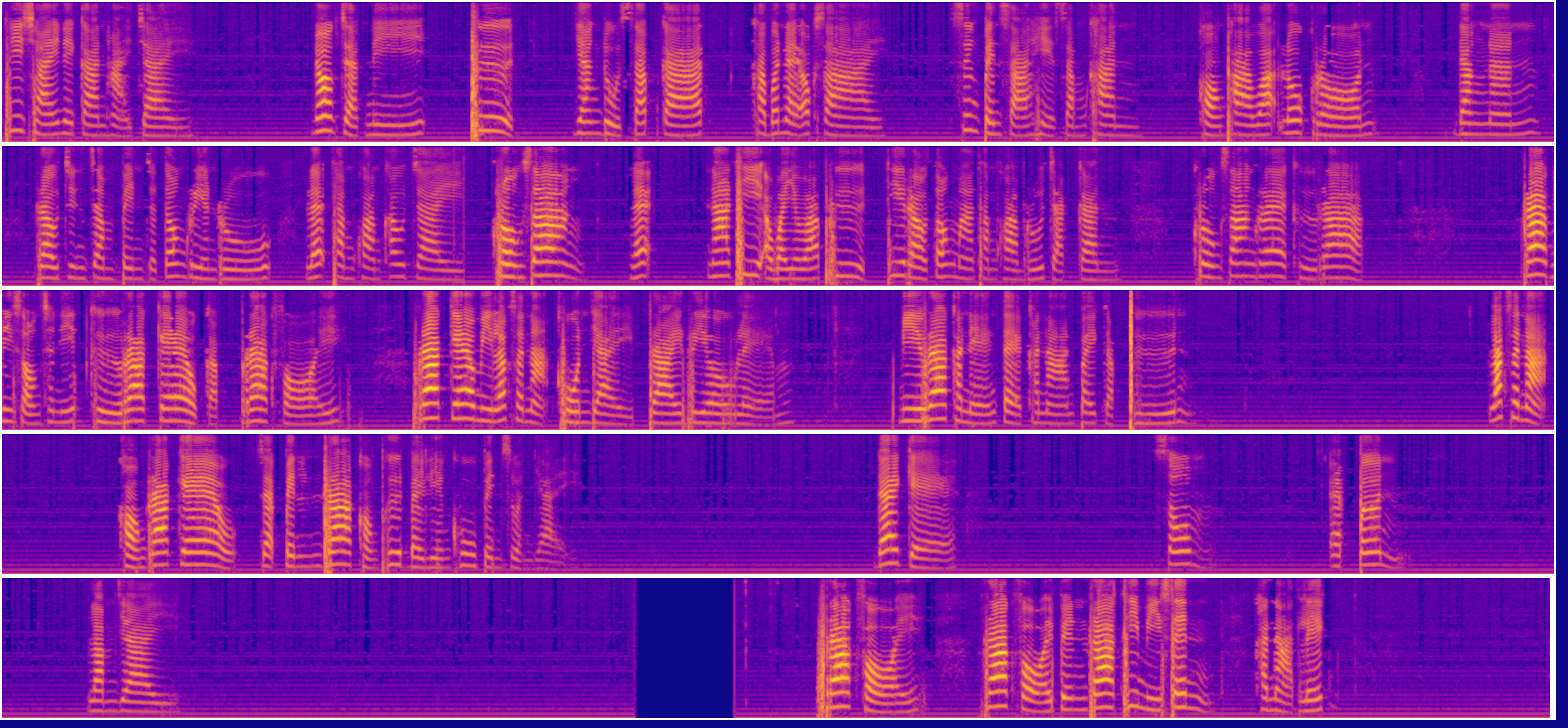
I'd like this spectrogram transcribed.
ที่ใช้ในการหายใจ นอกจากนี้ พืชยังดูดซับก๊าซคาร์บอนไดออกไซด์ซึ่งเป็นสาเหตุสำคัญของภาวะโลกร้อน ดังนั้นเราจึงจำเป็นจะต้องเรียนรู้ และทำความเข้าใจ โครงสร้างและ หน้าที่อวัยวะพืชที่เราต้องมาทำความรู้จักกัน โครงสร้างแรกคือราก รากมีสองชนิดคือรากแก้วกับรากฝอย รากแก้วมีลักษณะโคนใหญ่ ปลายเรียวแหลม มีรากแขนงแตกขนานไปกับพื้น ลักษณะของรากแก้วจะเป็นรากของพืชใบเลี้ยงคู่เป็นส่วนใหญ่ ได้แก่ ส้ม แอปเปิ้ลลำไย รากฝอย รากฝอยเป็นรากที่มีเส้นขนาดเล็ก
